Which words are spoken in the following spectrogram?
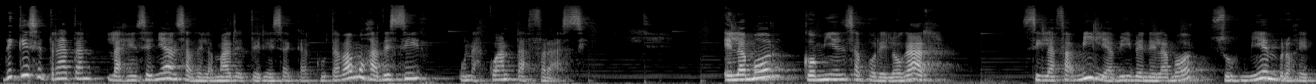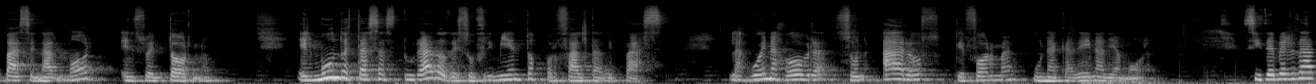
¿De qué se tratan las enseñanzas de la Madre Teresa de Calcuta? Vamos a decir unas cuantas frases. El amor comienza por el hogar. Si la familia vive en el amor, sus miembros esparcen amor en su entorno. El mundo está saturado de sufrimientos por falta de paz. Las buenas obras son aros que forman una cadena de amor. Si de verdad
